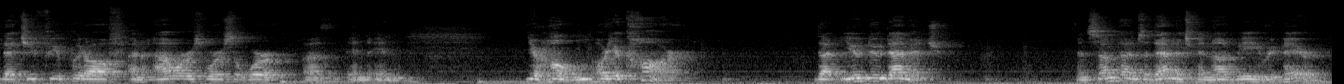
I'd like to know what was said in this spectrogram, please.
that if you put off an hour's worth of work uh, in, in your home or your car, that you do damage. And sometimes the damage cannot be repaired.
